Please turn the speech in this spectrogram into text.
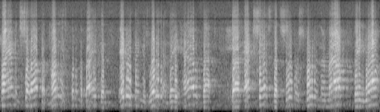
planned and set up and money is put in the bank and everything is ready and they have that, that excess, that silver spoon in their mouth, they want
